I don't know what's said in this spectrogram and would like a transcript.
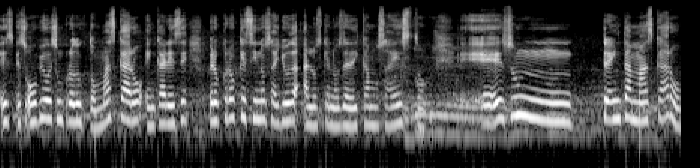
es, es, obvio, es un producto más caro, encarece, pero creo que sí nos ayuda a los que nos dedicamos a esto. Eh, es un 30 más caro,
